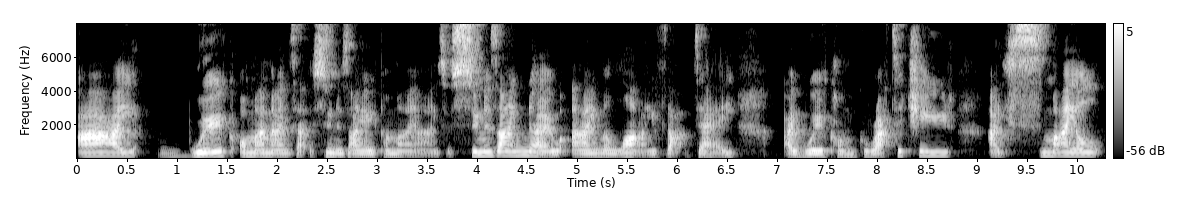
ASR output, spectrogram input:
I work on my mindset as soon as I open my eyes. As soon as I know I'm alive that day, I work on gratitude, I smile,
